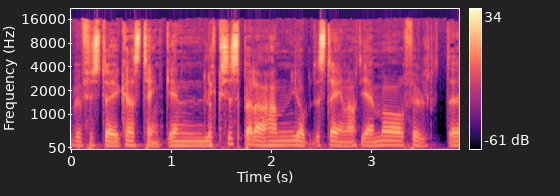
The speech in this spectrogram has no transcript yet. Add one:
ved første øyekast tenker en luksusspiller. Han jobbet steinhardt og fulgte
